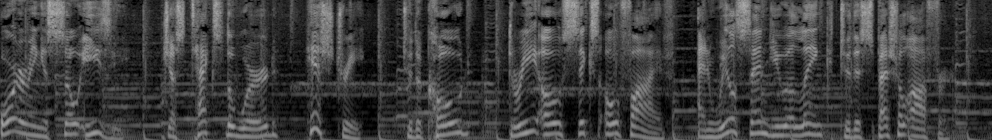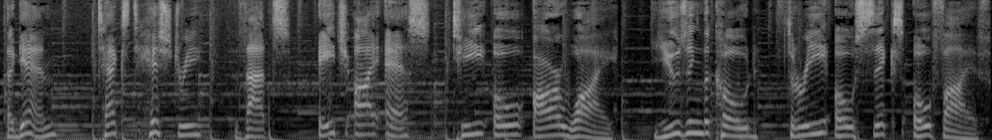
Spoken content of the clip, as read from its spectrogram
Ordering is so easy. Just text the word HISTORY to the code 30605 and we'll send you a link to this special offer. Again, text HISTORY, that's H I S T O R Y, using the code 30605.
